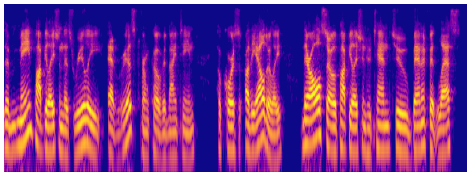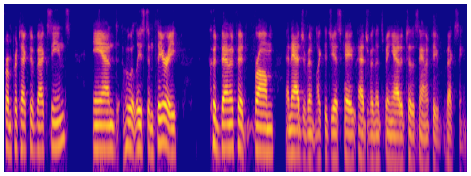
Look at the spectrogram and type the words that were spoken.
The main population that's really at risk from COVID 19, of course, are the elderly. They're also a population who tend to benefit less from protective vaccines and who, at least in theory, could benefit from an adjuvant like the GSK adjuvant that's being added to the Sanofi vaccine.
